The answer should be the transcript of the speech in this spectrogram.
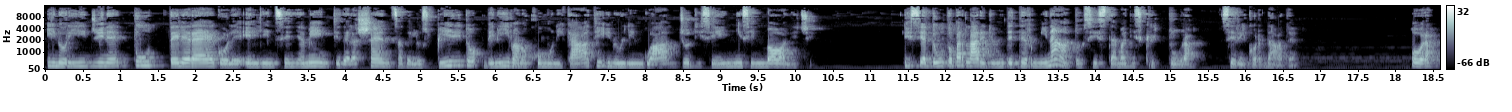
In origine tutte le regole e gli insegnamenti della scienza dello spirito venivano comunicati in un linguaggio di segni simbolici e si è dovuto parlare di un determinato sistema di scrittura, se ricordate. Ora,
